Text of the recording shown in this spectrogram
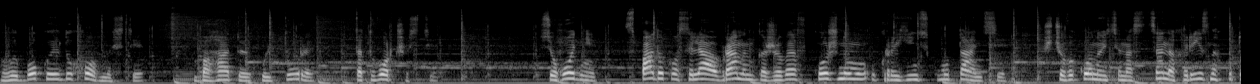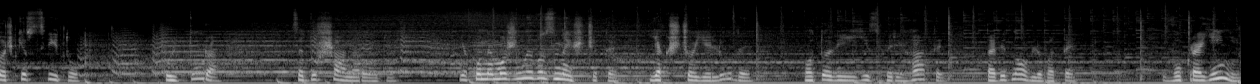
глибокої духовності, багатої культури та творчості. Сьогодні спадок Василя Авраменка живе в кожному українському танці, що виконується на сценах різних куточків світу. Культура це душа народу яку неможливо знищити, якщо є люди, готові її зберігати та відновлювати. В Україні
